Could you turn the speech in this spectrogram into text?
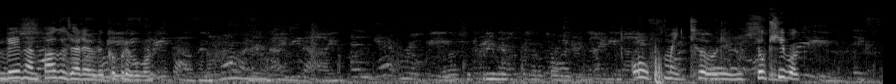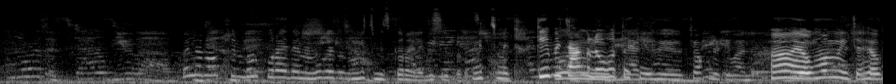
वेदांत पागल जरा एवढे कपडे बघून. ओह माय गॉड तो खी बघ कलर ऑप्शन भरपूर आहे त्यानं. उगाच मिच मिच करायला दुसरीकडे. मिच मिच. ती बी चांगलं होतं की. चॉकलेटी वाले. हा योग मम्मीचं योग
